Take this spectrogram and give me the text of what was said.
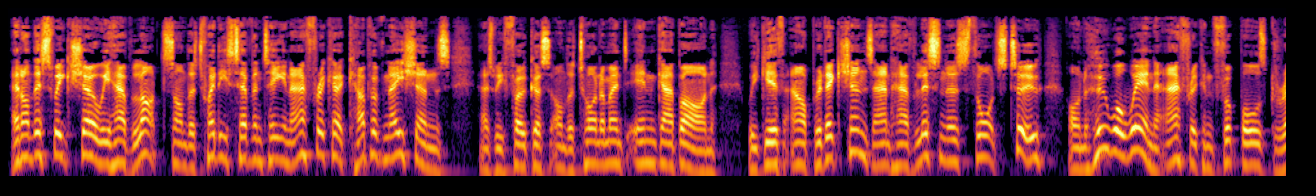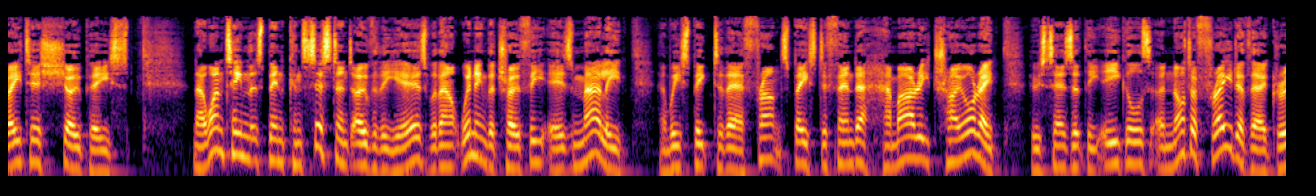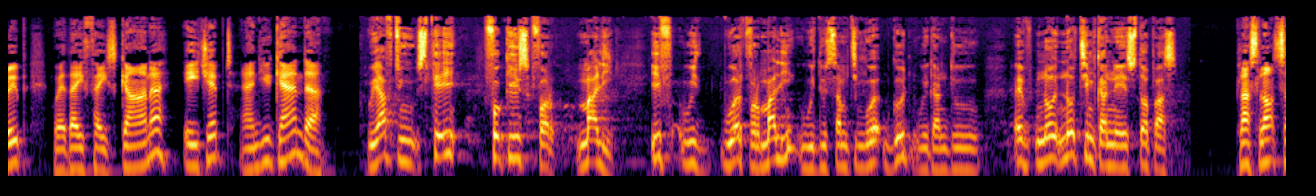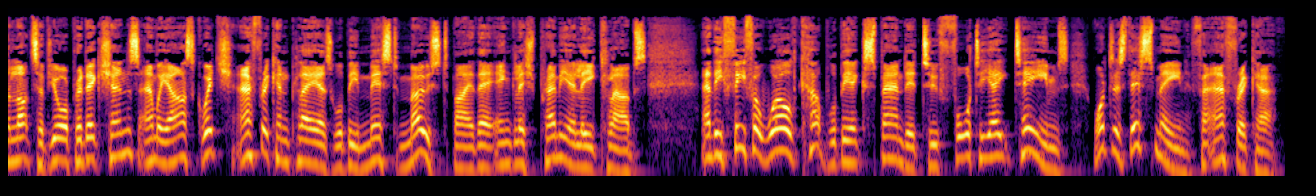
And on this week's show, we have lots on the 2017 Africa Cup of Nations as we focus on the tournament in Gabon. We give our predictions and have listeners' thoughts too on who will win African football's greatest showpiece. Now, one team that's been consistent over the years without winning the trophy is Mali, and we speak to their France-based defender Hamari Traore, who says that the Eagles are not afraid of their group, where they face Ghana, Egypt, and Uganda. We have to stay focused for Mali. If we work for Mali, we do something good, we can do. No, no team can uh, stop us. Plus, lots and lots of your predictions, and we ask which African players will be missed most by their English Premier League clubs. And the FIFA World Cup will be expanded to 48 teams. What does this mean for Africa?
